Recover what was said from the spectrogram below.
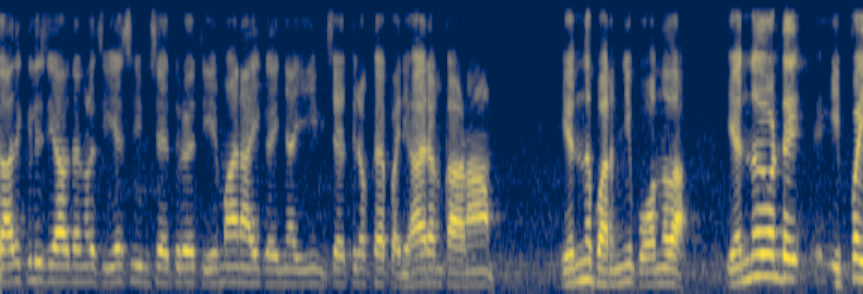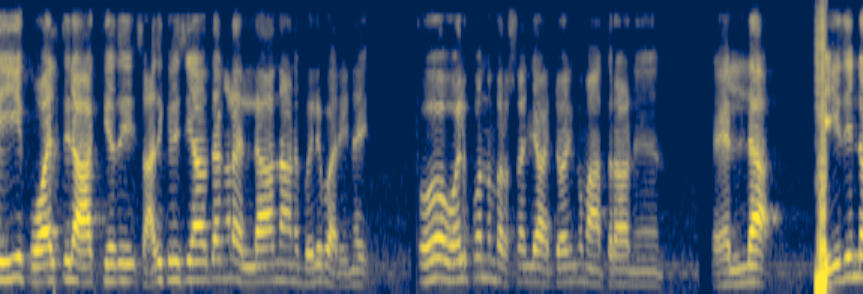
സാദിഖലി സിയാബ്ദങ്ങൾ സി എസ് സി വിഷയത്തിൽ തീരുമാനമായി കഴിഞ്ഞാൽ ഈ വിഷയത്തിലൊക്കെ പരിഹാരം കാണാം എന്ന് പറഞ്ഞു പോന്നതാ. എന്നുകൊണ്ട് ഇപ്പൊ ഈ കോലത്തിലാക്കിയത് സാധിക്കലി സിയാബ്ദങ്ങളല്ല എന്നാണ് ബലി പറയുന്നത് ഓ ഓൽക്കൊന്നും പ്രശ്നമില്ല. മറ്റോനിക്ക് മാത്രാണ്. അല്ല ഇതിന്റെ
